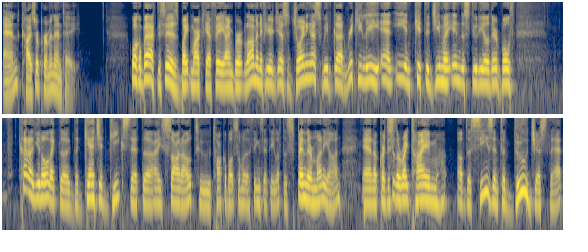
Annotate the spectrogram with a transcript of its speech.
and Kaiser Permanente. Welcome back. This is Bytemarks Cafe. I'm Burt Lum, and if you're just joining us, we've got Ricky Lee and Ian Kitajima in the studio. They're both kind of, you know, like the, the gadget geeks that uh, I sought out to talk about some of the things that they love to spend their money on. And of course, this is the right time of the season to do just that.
